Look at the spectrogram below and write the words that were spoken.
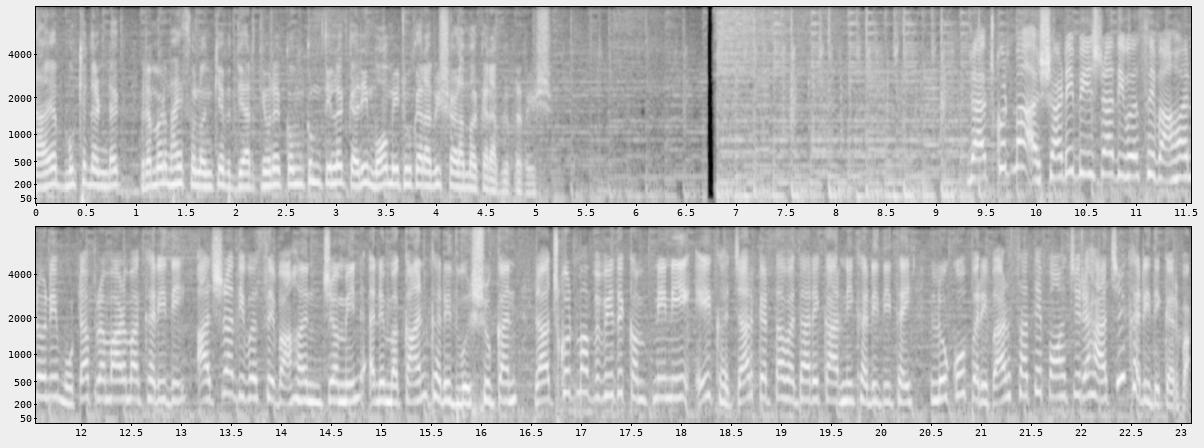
નાયબ મુખ્ય દંડક રમણભાઈ સોલંકીએ વિદ્યાર્થીઓને કુમકુમ તિલક કરી મોં મીઠું કરાવી શાળામાં કરાવ્યો પ્રવેશ. રાજકોટમાં અષાઢી બીજના દિવસે વાહનોની મોટા પ્રમાણમાં ખરીદી. આજના દિવસે વાહન, જમીન અને મકાન ખરીદવું શુકન. રાજકોટમાં વિવિધ કંપનીની એક હજાર કરતાં વધારે કારની ખરીદી થઈ. લોકો પરિવાર સાથે પહોંચી રહ્યા છે ખરીદી કરવા.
